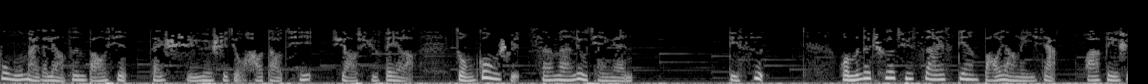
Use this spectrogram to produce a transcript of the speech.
父母买的两份保险在十月十九号到期，需要续费了，总共是三万六千元。第四，我们的车去四 S 店保养了一下，花费是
